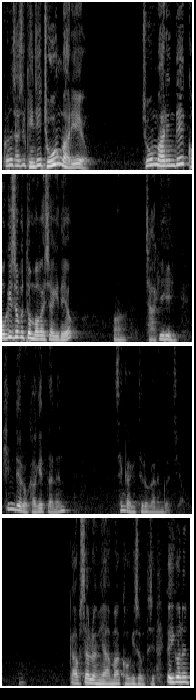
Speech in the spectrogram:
그건 사실 굉장히 좋은 말이에요. 좋은 말인데 거기서부터 뭐가 시작이 돼요? 어, 자기 힘대로 가겠다는 생각이 들어가는 거죠. 그러니까 압살롬이 아마 거기서부터 시작. 그러니까 이거는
